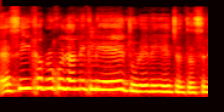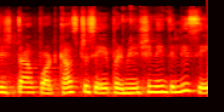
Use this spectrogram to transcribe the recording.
ऐसी ही खबरों को जानने के लिए जुड़े रहिए जनता सरिश्ता पॉडकास्ट से। परमेश दिल्ली से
